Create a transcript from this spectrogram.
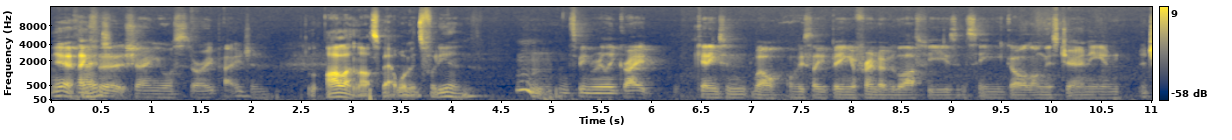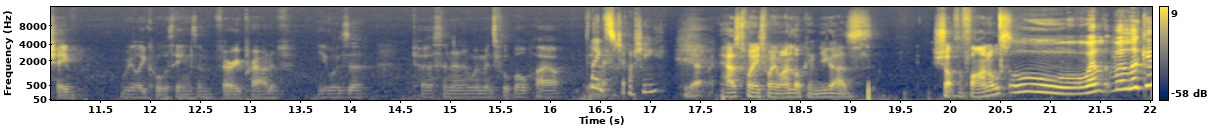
Yeah, thanks Right. for sharing your story Paige and I learned lots about women's footy and Hmm, it's been really great getting to, well, obviously being a friend over the last few years and seeing you go along this journey and achieve really cool things. I'm very proud of you as a person and a women's football player. Thanks, Joshy. yeah. How's 2021 looking? You guys shot for finals? Ooh, we're, we're looking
